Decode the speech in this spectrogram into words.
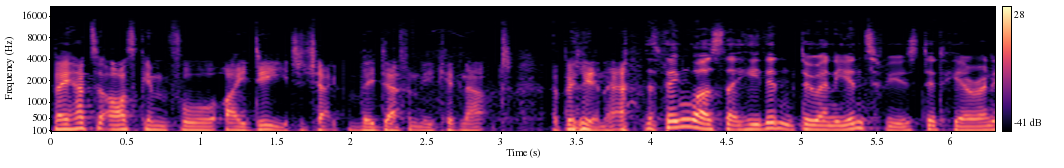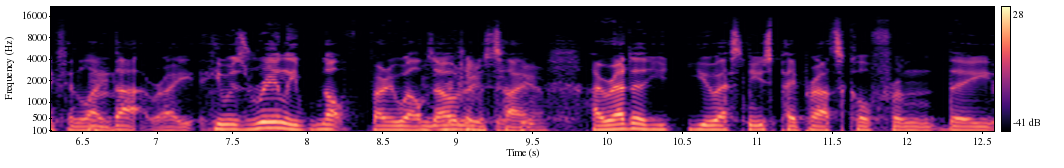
They had to ask him for ID to check that they definitely kidnapped a billionaire. The thing was that he didn't do any interviews, did he, or anything like hmm. that, right? He was really not very well known at the time. yeah. I read a U- US newspaper article from the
